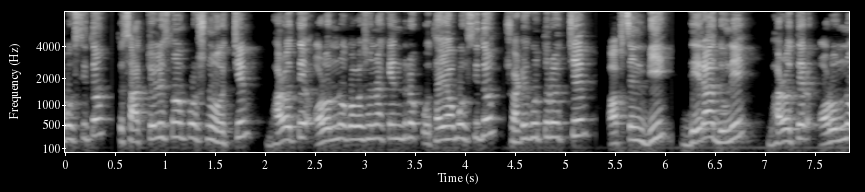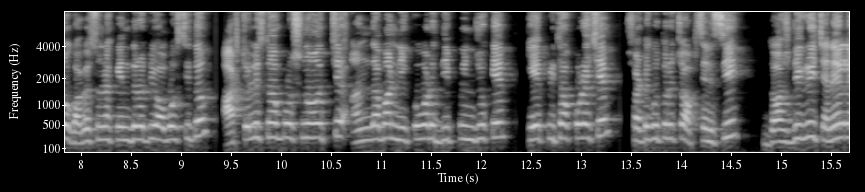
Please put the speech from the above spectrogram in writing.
অবস্থিত। তো সাতচল্লিশতম প্রশ্ন হচ্ছে, ভারতে অরণ্য গবেষণা কেন্দ্র কোথায় অবস্থিত? সঠিক উত্তর হচ্ছে অপশন বি, দেরাদুনে, ভারতের অরণ্য গবেষণা কেন্দ্রটি অবস্থিত। আটচল্লিশতম প্রশ্ন হচ্ছে, আন্দামান নিকোবর দ্বীপপুঞ্জকে কে পৃথক করেছে? সঠিক উত্তর হচ্ছে অপশন সি দশ ডিগ্রি চ্যানেল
